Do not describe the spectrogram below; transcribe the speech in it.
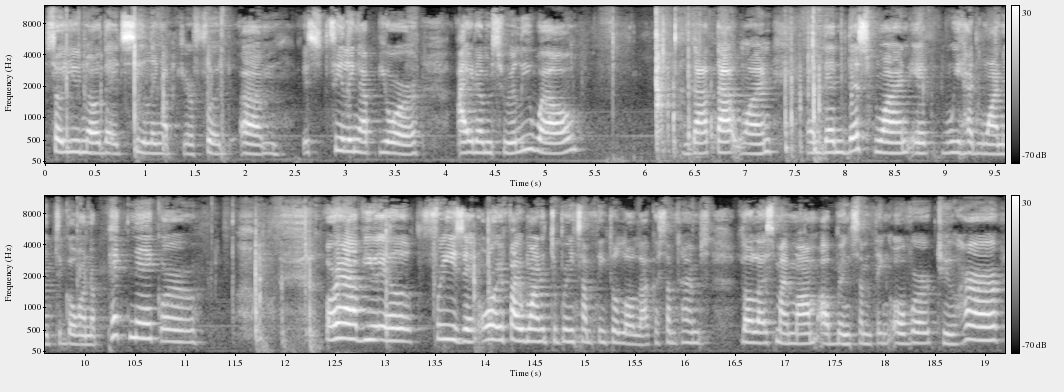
so you know that it's sealing up your food um, it's sealing up your items really well. Got that one. And then this one if we had wanted to go on a picnic or or have you it'll freeze it. Or if i wanted to bring something to lola because sometimes lola is my mom i'll bring something over to her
